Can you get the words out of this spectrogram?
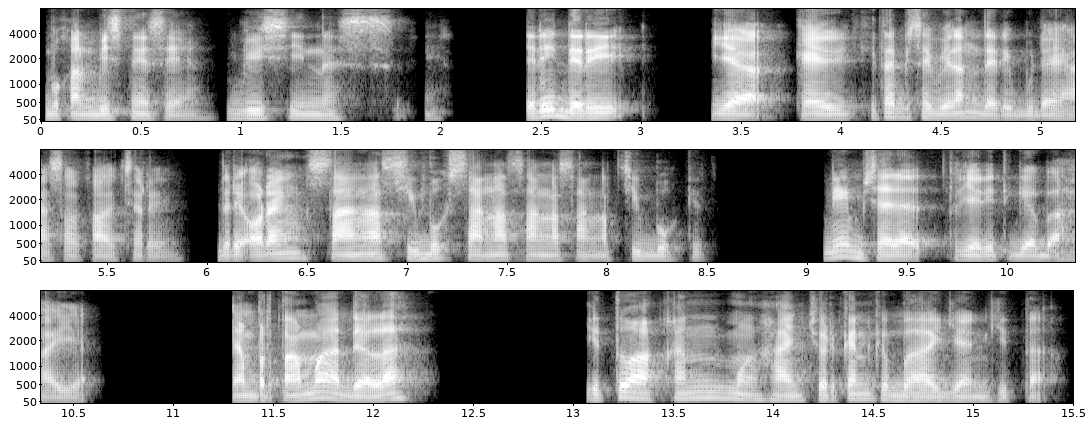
Bukan bisnis ya, bisnis. Jadi dari ya kayak kita bisa bilang dari budaya hustle culture ya. Dari orang yang sangat sibuk, sangat sangat sangat sibuk gitu. Ini bisa terjadi tiga bahaya. Yang pertama adalah itu akan menghancurkan kebahagiaan kita.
